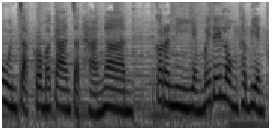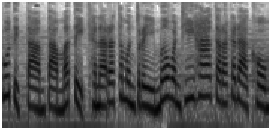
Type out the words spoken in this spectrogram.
มูลจากกรมการจัดหางาน กรณียังไม่ได้ลงทะเบียนผู้ติดตามตามมติคณะรัฐมนตรีเมื่อวันที่ 5 กรกฎาคม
